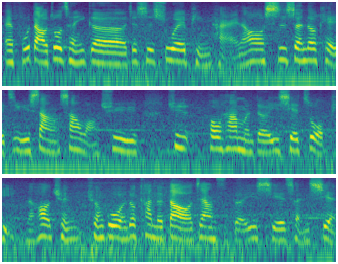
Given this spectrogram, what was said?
哎，辅导做成一个就是数位平台，然后师生都可以至于上上网去去剖他们的一些作品，然后全全国人都看得到这样子的一些呈现。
